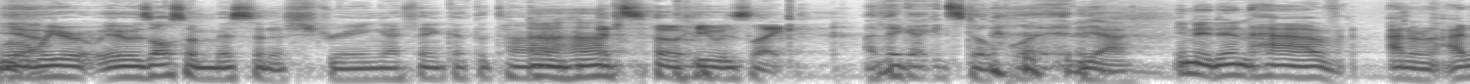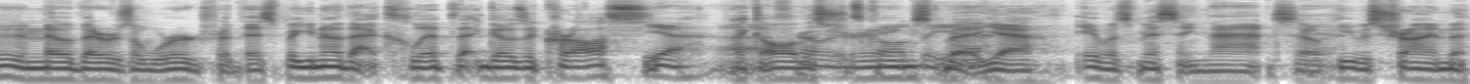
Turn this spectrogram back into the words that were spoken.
Well, Yeah. we were. It was also missing a string, I think, at the time, Uh-huh. and so he was like, "I think I can still play it." Yeah, and it didn't have. I don't know. I didn't know there was a word for this, but you know that clip that goes across. Yeah, uh, like I all the forgot what it's called, strings. but but, yeah. yeah. it was missing that. So Yeah. he was trying to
